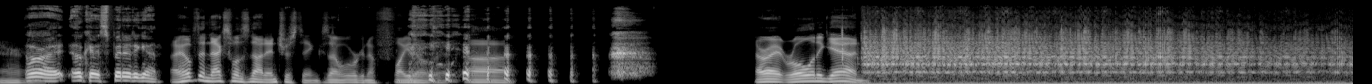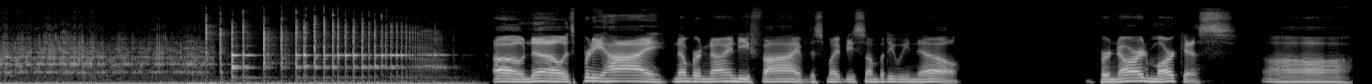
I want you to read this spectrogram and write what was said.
All right. All right, okay, spin it again. I hope the next one's not interesting because we're gonna fight over it. Uh, all right, rolling again. Oh no, it's pretty high. Number 95. This might be somebody we know. Bernard Marcus. Oh.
